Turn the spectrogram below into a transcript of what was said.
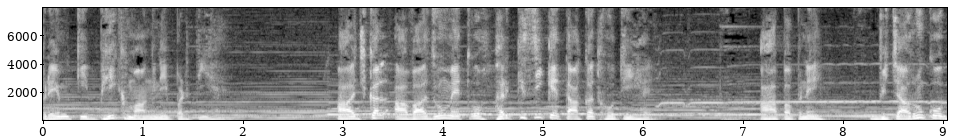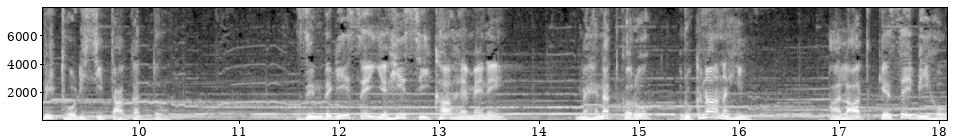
प्रेम की भीख मांगनी पड़ती है। आजकल आवाजों में तो हर किसी के ताकत होती है। आप अपने विचारों को भी थोड़ी सी ताकत दो। ज़िंदगी से यही सीखा है मैंने। मेहनत करो, रुकना नहीं। हालात कैसे भी हो,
